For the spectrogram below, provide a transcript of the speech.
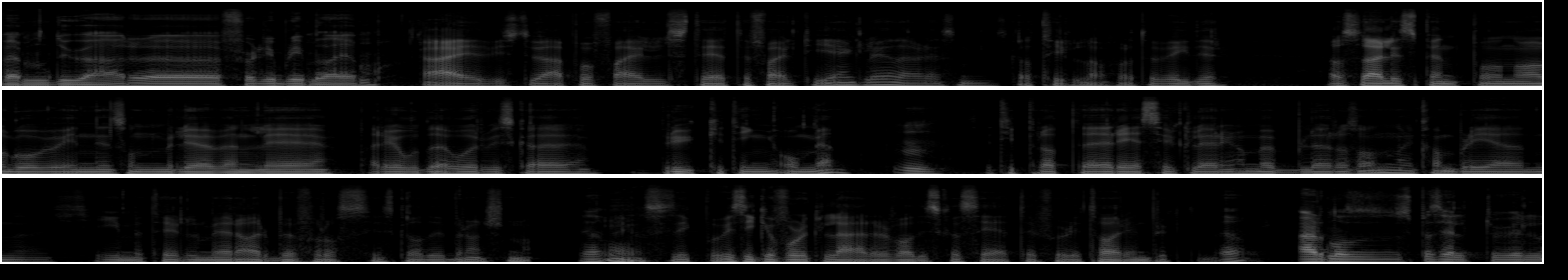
hvem du er uh, før de blir med deg hjem. Nei, hvis du er på feil sted til feil tid, egentlig. Det er det som skal til da, for at du veggdyr. Jeg også er litt spent på, Nå går vi inn i en sånn miljøvennlig periode hvor vi skal bruke ting om igjen. Mm. Jeg tipper at eh, resirkulering av møbler og sånn kan bli en kime til mer arbeid for oss i skadebransjen. Ja. Hvis ikke folk lærer hva de skal se etter før de tar inn brukte Ja. møbler. Er det noe spesielt du vil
